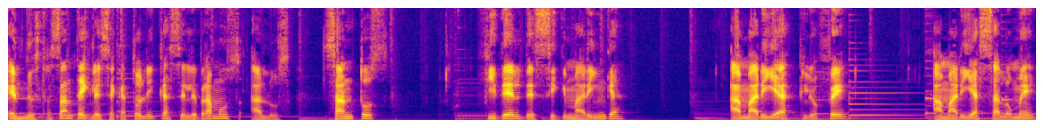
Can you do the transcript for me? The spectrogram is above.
en nuestra Santa Iglesia Católica celebramos a los santos Fidel de Sigmaringa, a María Cleofé, a María Salomé,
